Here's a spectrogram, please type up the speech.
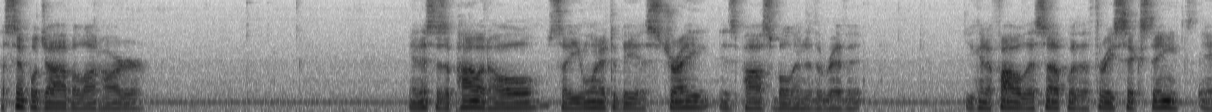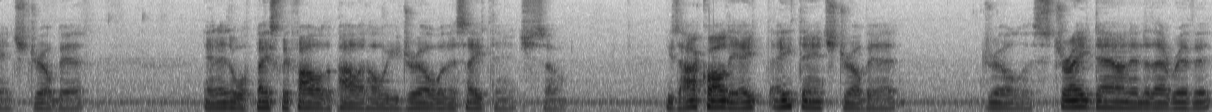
a simple job a lot harder. And this is a pilot hole, so you want it to be as straight as possible into the rivet. You're going to follow this up with a 3 16 inch drill bit, and it will basically follow the pilot hole you drill with this 8th inch. So use a high quality 8, 8 inch drill bit, drill straight down into that rivet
